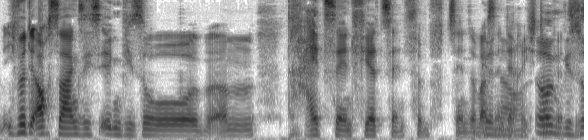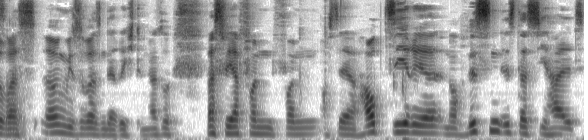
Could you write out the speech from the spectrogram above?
ich würde auch sagen, sie ist irgendwie so ähm, 13, 14, 15, sowas genau, in der Richtung. Irgendwie sowas, sein. irgendwie sowas in der Richtung. Also was wir ja von, von aus der Hauptserie noch wissen, ist, dass sie halt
